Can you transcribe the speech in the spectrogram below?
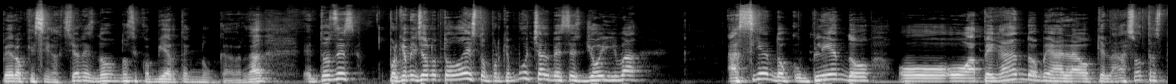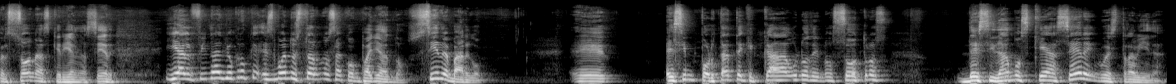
pero que sin acciones no, no se convierten nunca, ¿verdad? Entonces, ¿por qué menciono todo esto? Porque muchas veces yo iba haciendo, cumpliendo o, apegándome a lo que las otras personas querían hacer. Y al final yo creo que es bueno estarnos acompañando. Sin embargo, eh, es importante que cada uno de nosotros decidamos qué hacer en nuestra vida.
